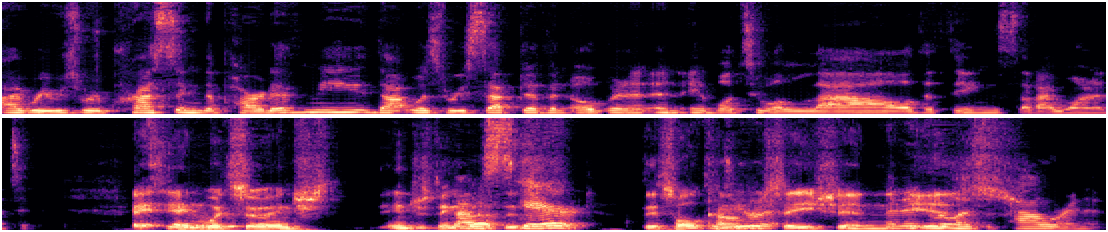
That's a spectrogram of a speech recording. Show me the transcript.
I was repressing the part of me that was receptive and open and, able to allow the things that I wanted to. and, to- and what's so inter- interesting I about was this scared. This whole to do it. conversation I didn't realize the is power in it.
